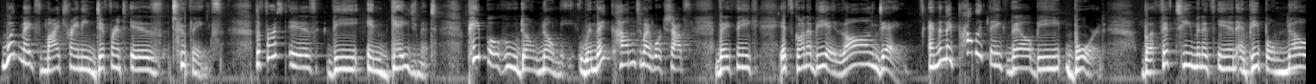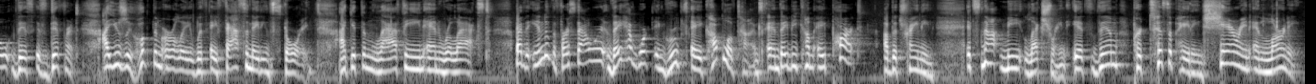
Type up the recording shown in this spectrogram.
What makes my training different is two things. The first is the engagement. People who don't know me, when they come to my workshops, they think it's going to be a long day. And then they probably think they'll be bored. But 15 minutes in and people know this is different. I usually hook them early with a fascinating story. I get them laughing and relaxed. By the end of the first hour, they have worked in groups a couple of times and they become a part of the training. It's not me lecturing, it's them participating, sharing, and learning.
